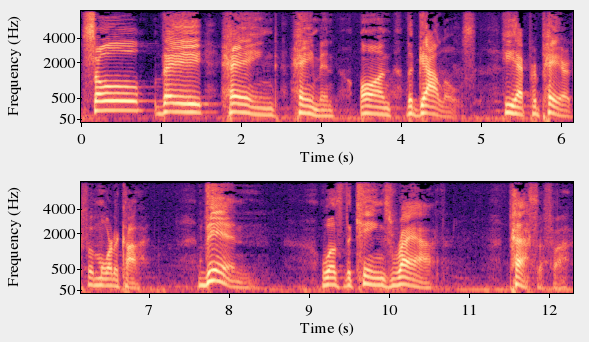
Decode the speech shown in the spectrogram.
So they hanged Haman on the gallows he had prepared for Mordecai. Then was the king's wrath pacified.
